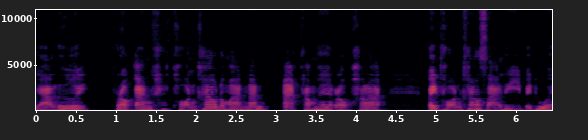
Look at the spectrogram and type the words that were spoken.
อย่าเลย เพราะการถอนข้าวละมานนั้นอาจทำให้เราพลาด ไปถอนข้าวสาลีไปด้วย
